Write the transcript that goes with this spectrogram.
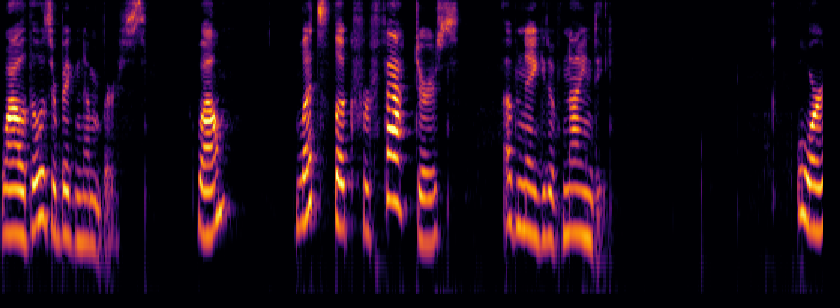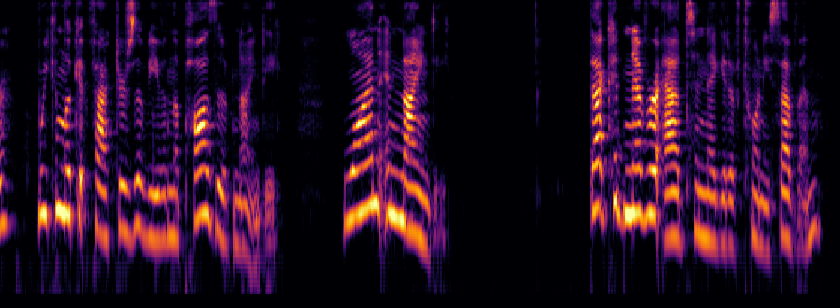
Wow, those are big numbers. Well, let's look for factors of negative 90. Or we can look at factors of even the positive 90. 1 and 90. That could never add to negative 27.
